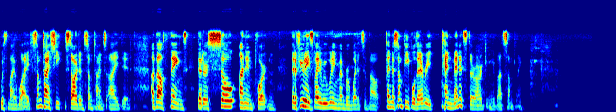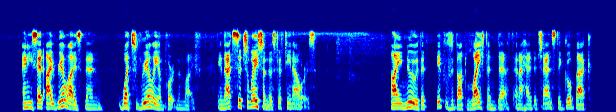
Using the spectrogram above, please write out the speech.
with my wife. Sometimes she started them, sometimes I did. About things that are so unimportant that a few days later we wouldn't remember what it's about. And there's some people that every 10 minutes they're arguing about something. And he said, I realized then what's really important in life. In that situation, those 15 hours, I knew that it was about life and death, and I had the chance to go back,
